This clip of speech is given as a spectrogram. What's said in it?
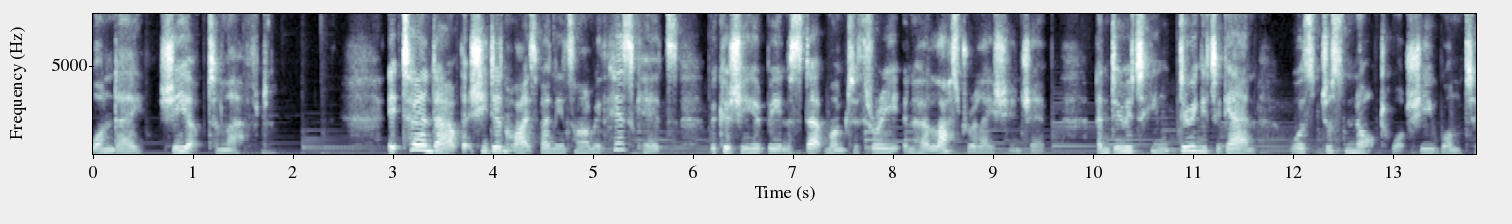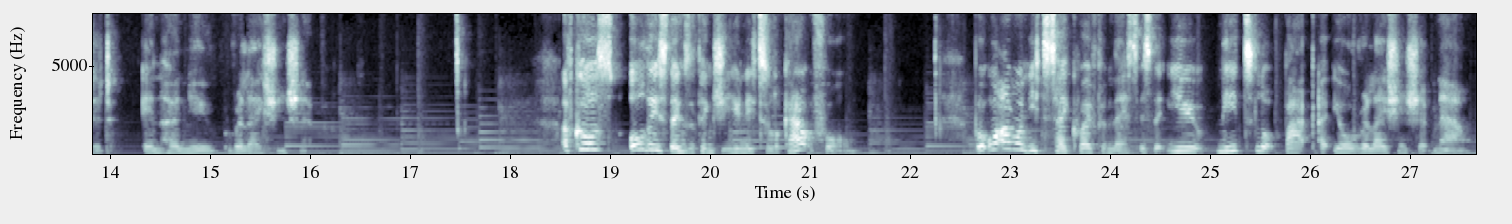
One day, she upped and left. It turned out that she didn't like spending time with his kids because she had been a stepmom to three in her last relationship, and doing it again was just not what she wanted in her new relationship. Of course, all these things are things you need to look out for. But what I want you to take away from this is that you need to look back at your relationship now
